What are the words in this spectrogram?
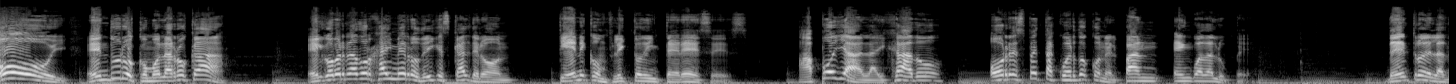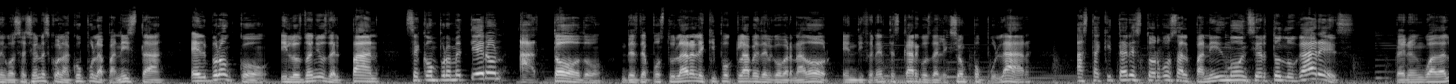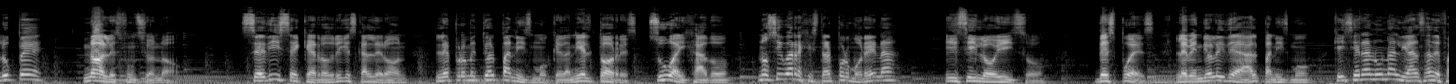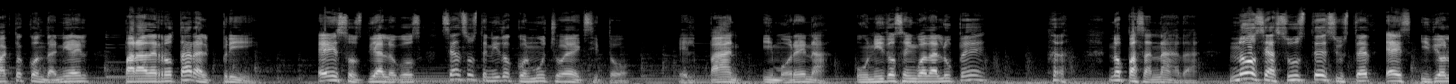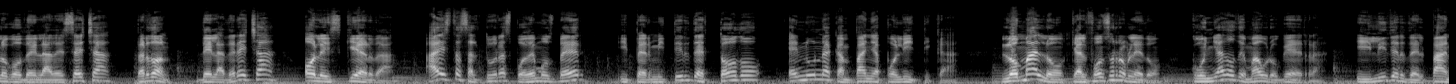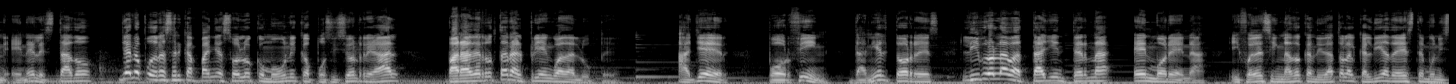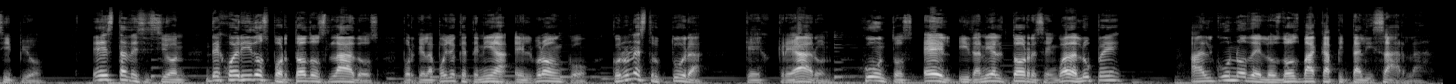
Hoy, en duro como la roca, el gobernador Jaime Rodríguez Calderón tiene conflicto de intereses. ¿Apoya al ahijado o respeta acuerdo con el PAN en Guadalupe? Dentro de las negociaciones con la cúpula panista, el Bronco y los dueños del PAN se comprometieron a todo, desde postular al equipo clave del gobernador en diferentes cargos de elección popular, hasta quitar estorbos al panismo en ciertos lugares. Pero en Guadalupe no les funcionó. Se dice que Rodríguez Calderón le prometió al panismo que Daniel Torres, su ahijado, no se iba a registrar por Morena, y sí lo hizo. Después, le vendió la idea al panismo que hicieran una alianza de facto con Daniel para derrotar al PRI. Esos diálogos se han sostenido con mucho éxito. ¿El PAN y Morena unidos en Guadalupe? no pasa nada. No se asuste si usted es ideólogo de la desecha, perdón, de la derecha o la izquierda. A estas alturas podemos ver y permitir de todo en una campaña política. Lo malo que Alfonso Robledo, cuñado de Mauro Guerra y líder del PAN en el Estado, ya no podrá hacer campaña solo como única oposición real para derrotar al PRI en Guadalupe. Ayer, por fin, Daniel Torres libró la batalla interna en Morena y fue designado candidato a la alcaldía de este municipio. Esta decisión dejó heridos por todos lados, porque el apoyo que tenía el Bronco, con una estructura que crearon juntos él y Daniel Torres en Guadalupe, alguno de los dos va a capitalizarla.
